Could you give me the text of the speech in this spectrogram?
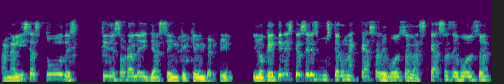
analizas tú, decides, órale, ya sé en qué quiero invertir. Y lo que tienes que hacer es buscar una casa de bolsa. Las casas de bolsa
